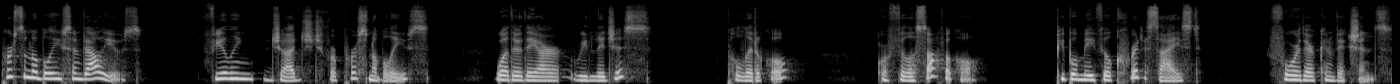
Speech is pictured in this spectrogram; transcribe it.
Personal beliefs and values. Feeling judged for personal beliefs, whether they are religious, political, or philosophical. People may feel criticized for their convictions.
